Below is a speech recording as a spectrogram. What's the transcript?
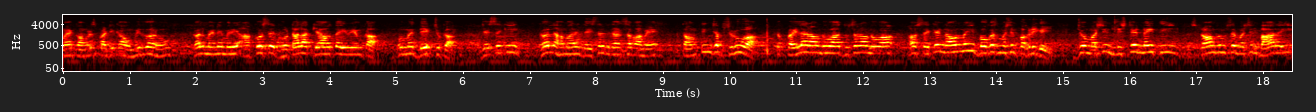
मैं कांग्रेस पार्टी का उम्मीदवार हूँ। कल मैंने मेरी आँखों से घोटाला क्या होता है ईवीएम का, वो मैं देख चुका। जैसे कि कल हमारे देशर विधानसभा में काउंटिंग जब शुरू हुआ तो पहला राउंड हुआ, दूसरा राउंड हुआ, और सेकेंड राउंड में ही बोगस मशीन पकड़ी गई। जो मशीन लिस्टेड नहीं थी स्ट्रांग रूम से मशीन बाहर आई,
